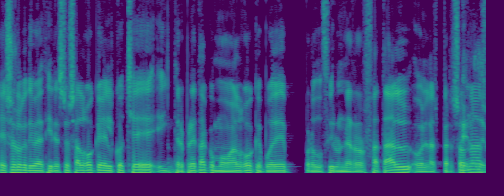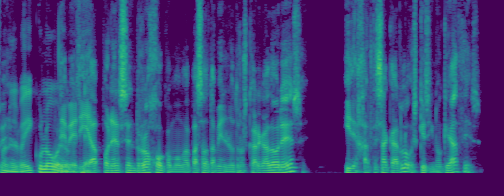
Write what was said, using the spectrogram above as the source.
Eso es lo que te iba a decir. Eso es algo que el coche interpreta como algo que puede producir un error fatal o en las personas o en el vehículo. O debería ponerse en rojo, como me ha pasado también en otros cargadores, y dejarte sacarlo. Es que si no, ¿qué haces?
